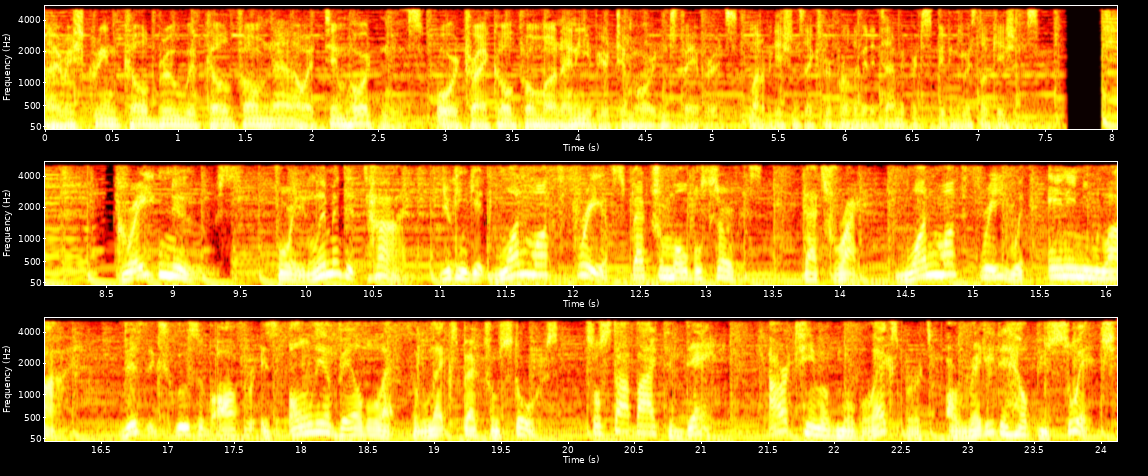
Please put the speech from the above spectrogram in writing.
Irish cream cold brew with cold foam now at Tim Hortons. Or try cold foam on any of your Tim Hortons favorites. Modifications extra for a limited time at participating U.S. locations. Great news! For a limited time, you can get one month free of Spectrum Mobile service. That's right, one month free with any new line. This exclusive offer is only available at select Spectrum stores, so stop by today. Our team of mobile experts are ready to help you switch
